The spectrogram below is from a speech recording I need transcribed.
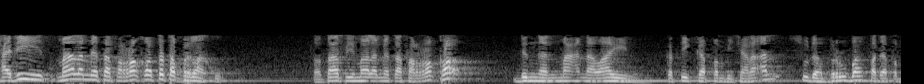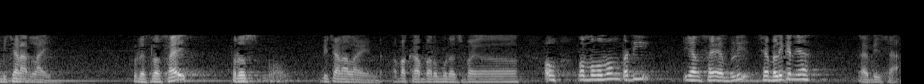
Hadis malam yatafarraqa tetap berlaku. Tetapi malam yatafarraqa dengan makna lain ketika pembicaraan sudah berubah pada pembicaraan lain. Sudah selesai, terus bicara lain. Apa kabar mudah supaya Oh, ngomong-ngomong tadi yang saya beli, saya balikan ya? Gak bisa.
